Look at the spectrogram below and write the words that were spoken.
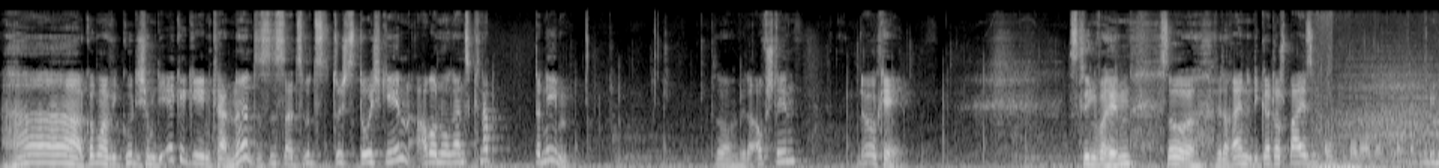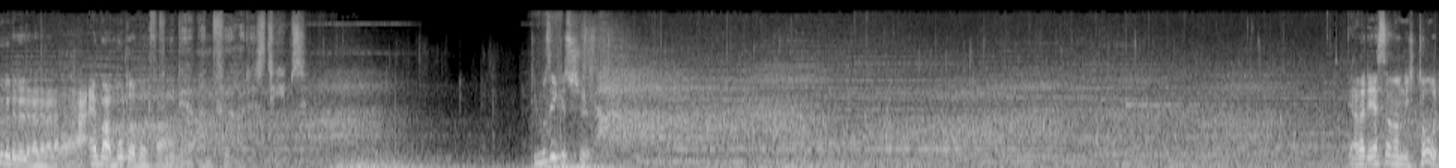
Ah, guck mal, wie gut ich um die Ecke gehen kann, ne? Das ist, als würde es durchs Durchgehen, aber nur ganz knapp daneben. So, wieder aufstehen. Okay. Das kriegen wir hin. So, wieder rein in die Götterspeisen. Einmal Motorboot fahren. Wie der Anführer des Teams. Die Musik ist schön. Ja, aber der ist doch noch nicht tot.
